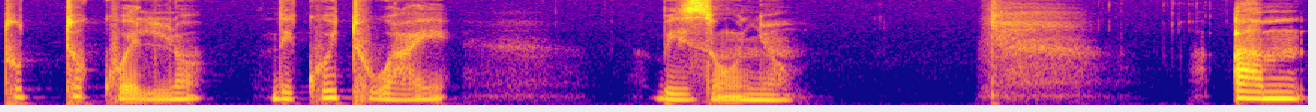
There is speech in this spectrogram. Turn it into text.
tutto quello di cui tu hai bisogno. Um,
